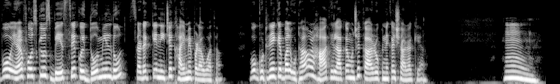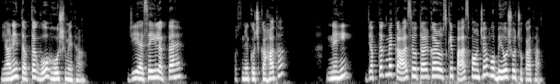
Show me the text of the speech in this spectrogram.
वो एयरफोर्स की उस बेस से कोई दो मील दूर सड़क के नीचे खाई में पड़ा हुआ था। वो घुटने के बल उठा और हाथ हिलाकर मुझे कार रोकने का इशारा किया। हम्म यानी तब तक वो होश में था। जी, ऐसे ही लगता है? उसने कुछ कहा था? नहीं, जब तक मैं कार से उतरकर उसके पास पहुँचा, वो बेहोश हो चुका था।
